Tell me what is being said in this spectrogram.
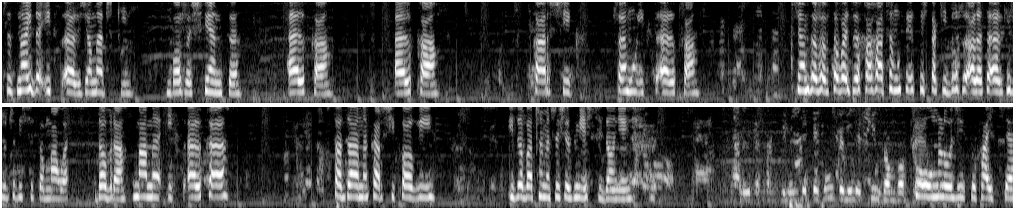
Czy znajdę XL, ziomeczki? Boże święty. Elka. Elka. Karsik. Czemu XL-ka? Chciałam zażartować, że haha, czemu ty jesteś taki duży, ale te Elki rzeczywiście są małe. Dobra, mamy XL-kę. Wsadzamy Karsikowi i zobaczymy, czy się zmieści do niej. Tłum ludzi, słuchajcie.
